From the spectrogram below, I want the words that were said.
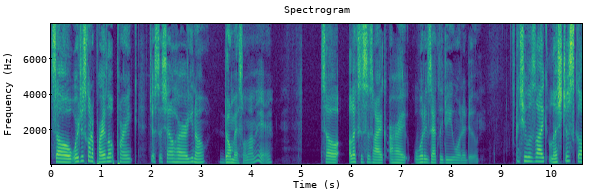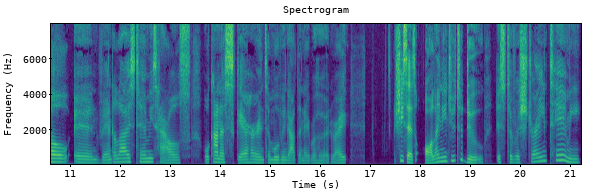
So we're just going to play a little prank just to show her, you know, don't mess with my man. So Alexis is like, all right, what exactly do you want to do? And she was like, let's just go and vandalize Tammy's house. We'll kind of scare her into moving out the neighborhood, right? She says, all I need you to do is to restrain Tammy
